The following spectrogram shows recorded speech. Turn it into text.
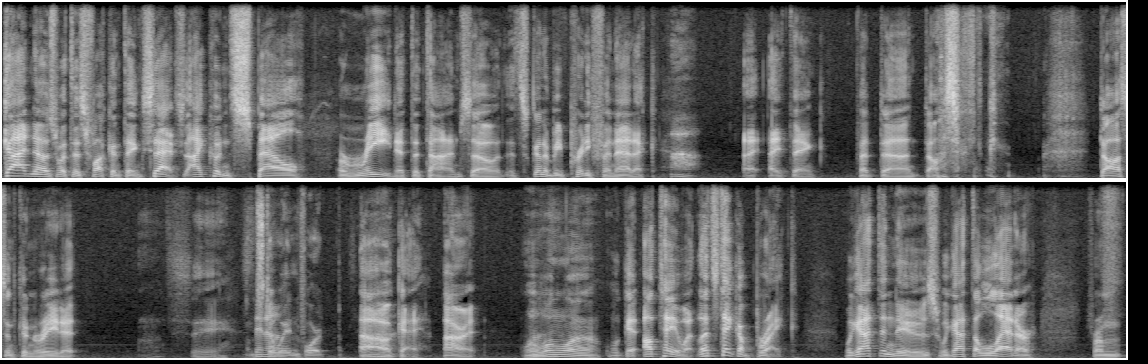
God knows what this fucking thing says. I couldn't spell or read at the time, so it's going to be pretty phonetic. Ah. I, I think, but uh, Dawson, Dawson can read it. Let's see. I'm They still know. waiting for it. Oh, okay. All right. Well, we'll uh, we'll get. I'll tell you what. Let's take a break. We got the news. We got the letter from.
